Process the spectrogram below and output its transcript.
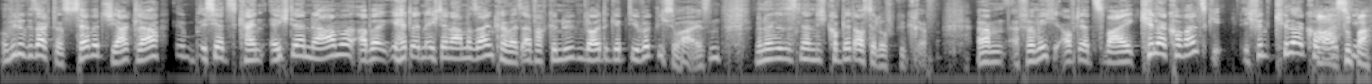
Und wie du gesagt hast, Savage, ja klar, ist jetzt kein echter Name, aber hätte ein echter Name sein können, weil es einfach genügend Leute gibt, die wirklich so heißen. Und dann ist es dann nicht komplett aus der Luft gegriffen. Ähm, für mich auf der 2 Killer Kowalski ich finde Killer Kowalski ah,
